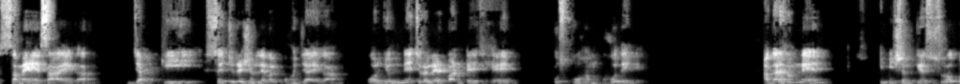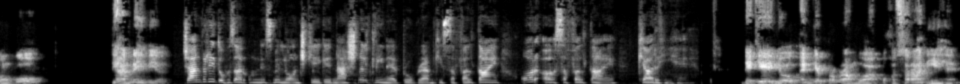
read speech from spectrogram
समय ऐसा आएगा, जबकि सेचुरेशन लेवल पहुँच जाएगा और जो नेचुरल एडवांटेज है उसको हम खो देंगे। अगर हमने इमिशन के स्रोतों को ध्यान नहीं दिया। जनवरी 2019 में लॉन्च किए गए नेशनल क्लीन एयर प्रोग्राम की सफलताएँ और असफलताएँ क्या रही हैं? देखिए जो एनके प्रोग्राम हुआ बहुत सराहनीय है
